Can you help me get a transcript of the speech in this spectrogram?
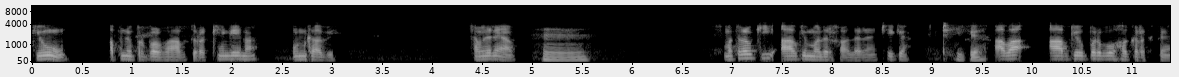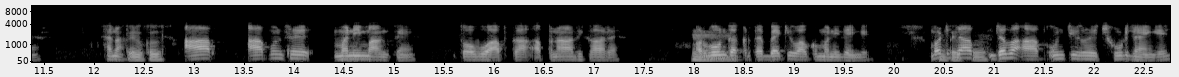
क्यों अपने ऊपर प्रभाव तो रखेंगे ना? उनका भी। समझ रहे हैं आप? हम्म। मतलब कि आपके मदर फादर हैं ठीक है? ठीक है। अब आ, आपके ऊपर वो हक रखते हैं है ना? बिल्कुल। आप आप उनसे मनी मांगते हैं तो वो आपका अपना अधिकार है। और वो उनका हम्म। कर्तव्य है कि वो आपको मनी देंगे। बट जब जब आप उन चीज़ों से छूट जाएँगे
